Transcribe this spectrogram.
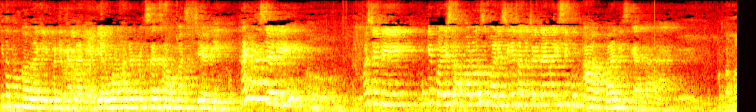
kita tambah lagi peningkatannya biar 100% sama Mas Jody. Hai Mas Jody. Halo. Mas Jody, mungkin boleh sapa dong semua di sini sampai ceritain lagi sibuk apa nih sekarang? Oke. Pertama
